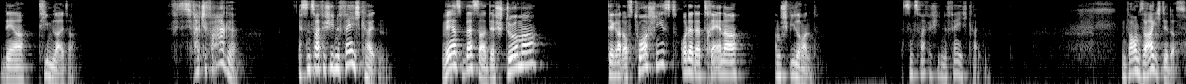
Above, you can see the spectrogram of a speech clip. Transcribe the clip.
der Teamleiter? Das ist die falsche Frage. Es sind zwei verschiedene Fähigkeiten. Wer ist besser, der Stürmer, der gerade aufs Tor schießt, oder der Trainer am Spielrand? Es sind zwei verschiedene Fähigkeiten. Und warum sage ich dir das?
